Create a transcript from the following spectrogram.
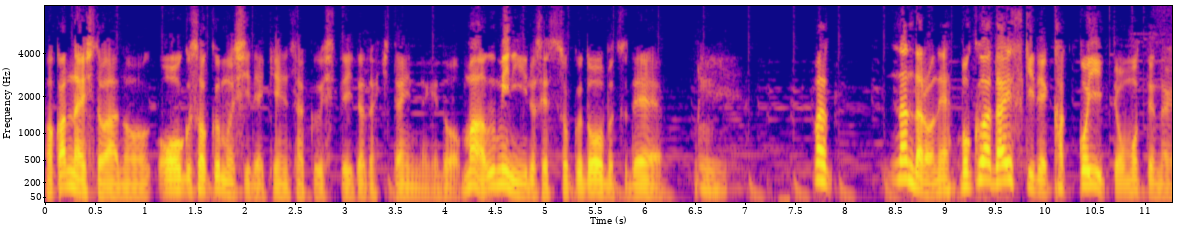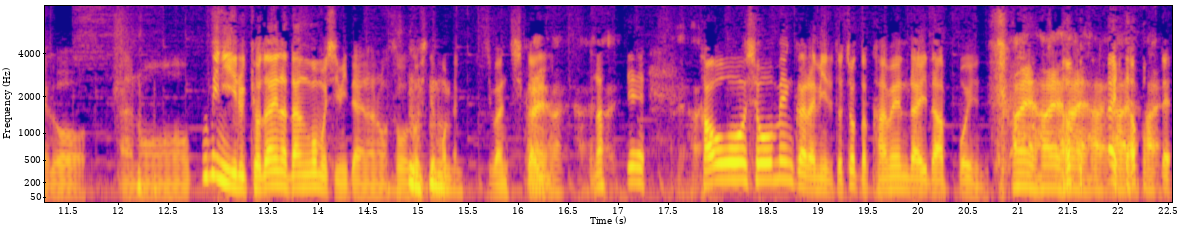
わかんない人はあの、オオグソクムシで検索していただきたいんだけど、まあ海にいる節足動物で、うん。なんだろうね。僕は大好きでかっこいいって思ってんだけど、あのー海にいる巨大なダンゴムシみたいなのを想像してもら一番近いなで、はい。顔を正面から見るとちょっと仮面ライダーっぽいんですよ。はいはいはいはいはい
